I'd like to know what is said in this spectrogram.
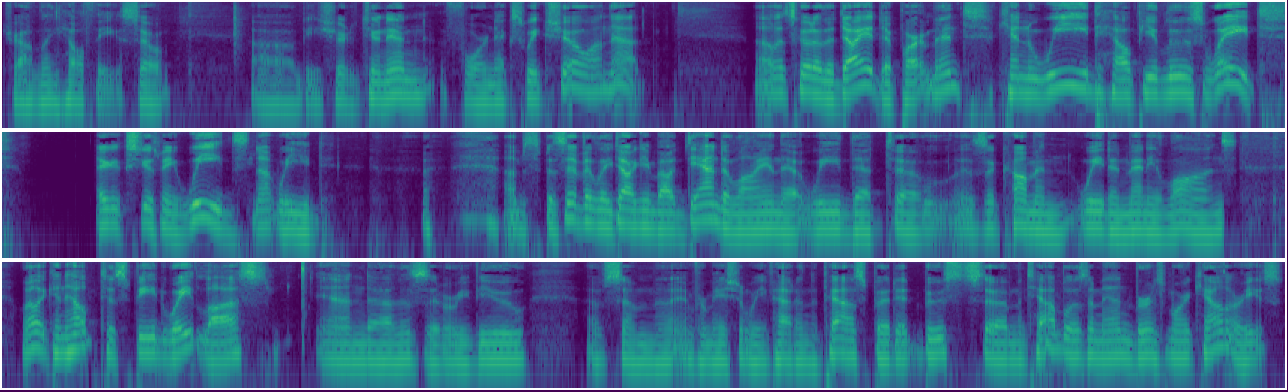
traveling healthy. So uh, be sure to tune in for next week's show on that. Uh, let's go to the diet department. Can weed help you lose weight? Excuse me, weeds, not weed. I'm specifically talking about dandelion, that weed that uh, is a common weed in many lawns. Well, it can help to speed weight loss, and uh, this is a review of some uh, information we've had in the past, but it boosts uh, metabolism and burns more calories.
